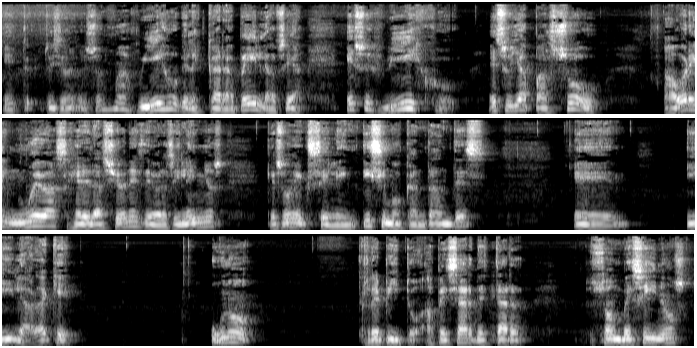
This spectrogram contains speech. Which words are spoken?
tú dices, eso es más viejo que la escarapela, o sea, eso es viejo, eso ya pasó. ahora hay nuevas generaciones de brasileños que son excelentísimos cantantes. Eh, y la verdad que uno, repito, a pesar de estar, son vecinos,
